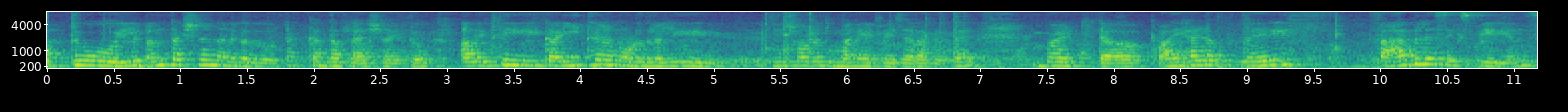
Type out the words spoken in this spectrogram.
ಅದು ಇಲ್ಲಿ ಬಂದ ತಕ್ಷಣ ನನಗದು ಟಕ್ ಅಂತ ಫ್ಲ್ಯಾಶ್ ಆಯಿತು. ಆ ವ್ಯಕ್ತಿ ಈಗ ಈ ಥರ ನೋಡೋದ್ರಲ್ಲಿ ನಿಜವಾಗ್ಲೂ ತುಂಬಾ ಬೇಜಾರಾಗುತ್ತೆ. But I had a very fabulous experience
